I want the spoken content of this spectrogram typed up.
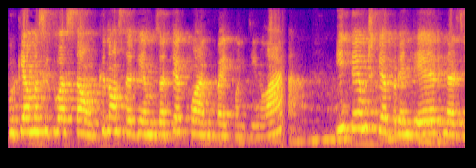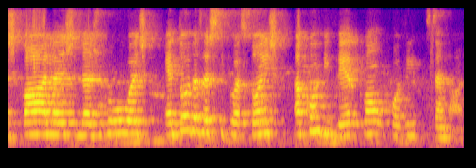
Porque é uma situação que não sabemos até quando vai continuar, e temos que aprender nas escolas, nas ruas, em todas as situações, a conviver com o Covid-19.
